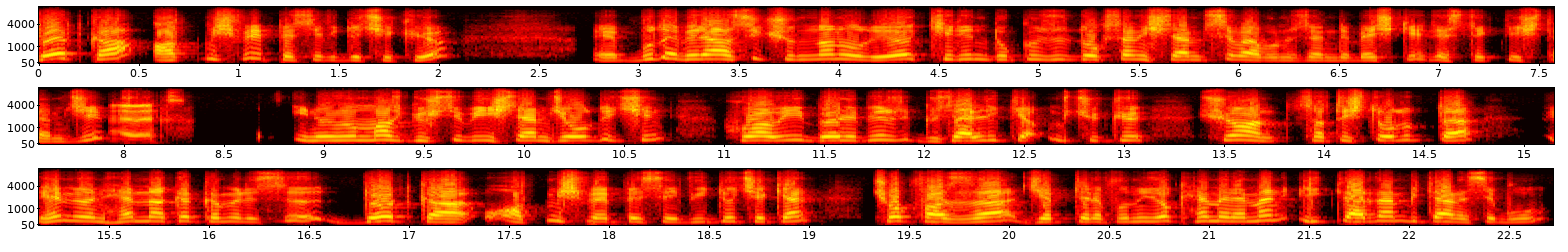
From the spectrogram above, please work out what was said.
4K 60 FPS video çekiyor. Eee, bu da birazcık şundan oluyor. Kirin 990 işlemcisi var bunun üzerinde. 5G destekli işlemci. Evet. İnanılmaz güçlü bir işlemci olduğu için Huawei böyle bir güzellik yapmış. Çünkü şu an satışta olup da hem ön hem arka kamerası 4K 60 FPS video çeken çok fazla cep telefonu yok. Hemen hemen ilklerden bir tanesi bu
